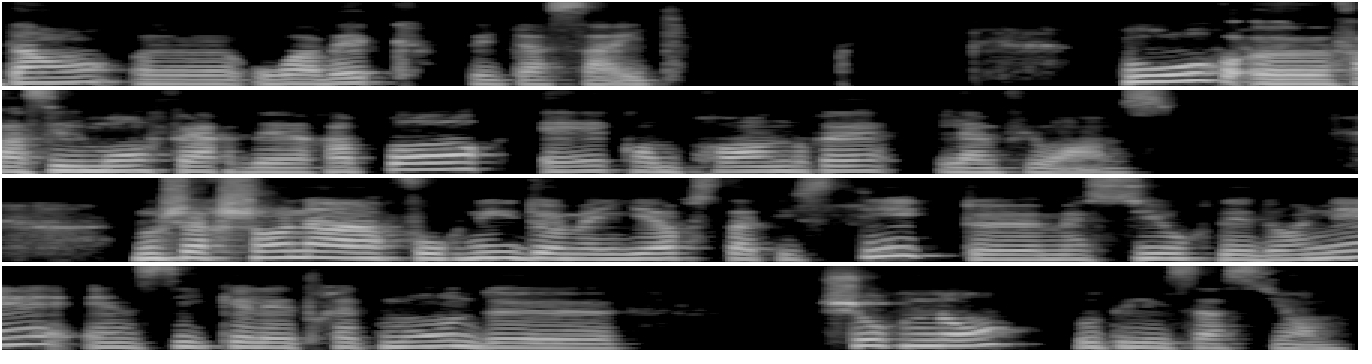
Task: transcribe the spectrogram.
dans euh, ou avec DataSite pour euh, facilement faire des rapports et comprendre l'influence. Nous cherchons à fournir de meilleures statistiques de mesures des données ainsi que les traitements de journaux d'utilisation.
